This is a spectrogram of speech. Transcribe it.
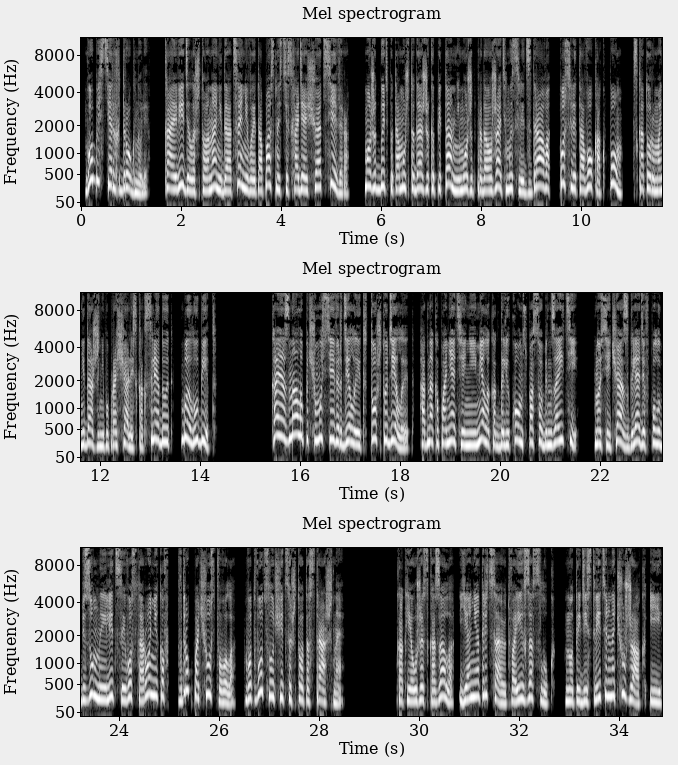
Губы стерх дрогнули. Кая видела, что она недооценивает опасность, исходящую от севера. Может быть, потому что даже капитан не может продолжать мыслить здраво после того, как Пом с которым они даже не попрощались как следует, был убит. Кая знала, почему Север делает то, что делает, однако понятия не имела, как далеко он способен зайти. Но сейчас, глядя в полубезумные лица его сторонников, вдруг почувствовала, вот-вот случится что-то страшное. Как я уже сказала, я не отрицаю твоих заслуг, но ты действительно чужак и...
